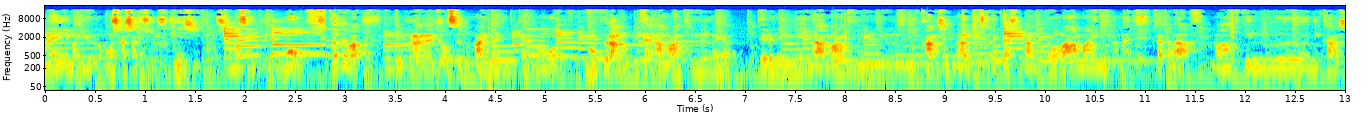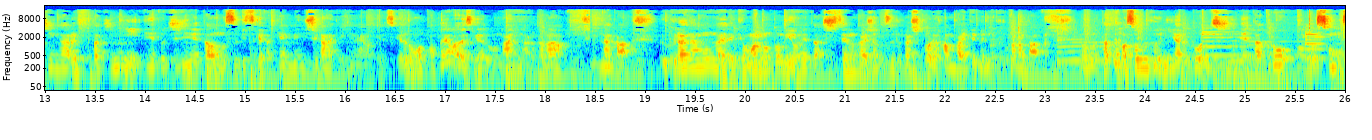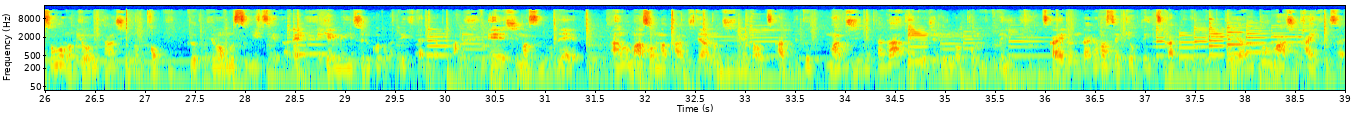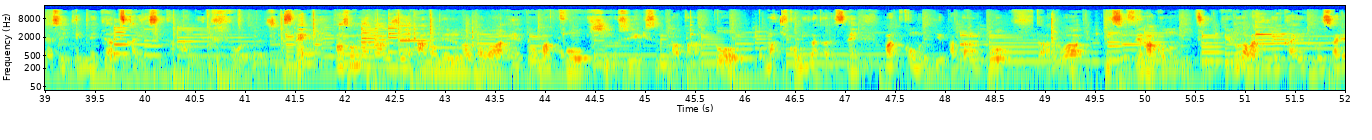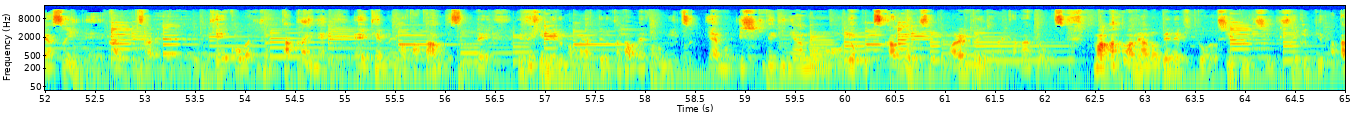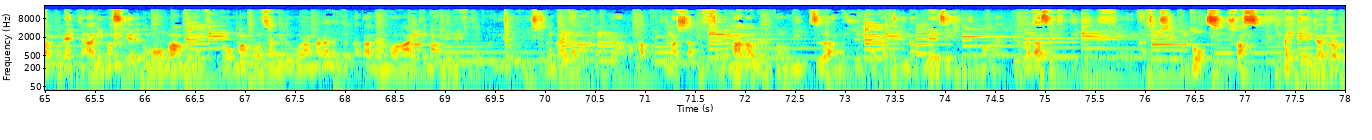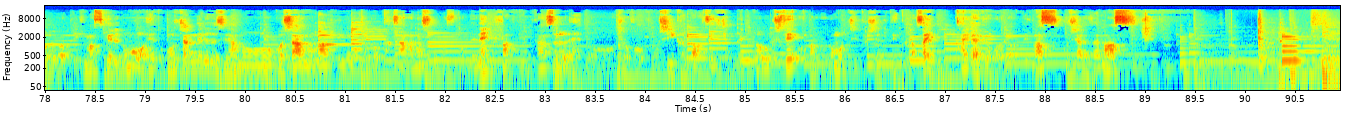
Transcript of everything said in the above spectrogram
ね、今言うのはもしかしたらちょっと不謹慎かもしれませんけれども、例えば、ウクライナ情勢の何々みたいなのを、僕らみたいなマーケティングがやってる人間が、マーケティングに関心がある人に対して何言ってもあんま意味がない。だから、マーケティングに関心がある人たちに、え、ー、と、時事ネタを結びつけた件名にしていかなきゃいけないわけですけれども、例えばですけれども何があるかな？なんか、ウクライナ問題で巨万の富を得たシステム会社のずる賢い販売テクニックとかなんか、うん、例えばそういう風にやると、時事ネタとそもそもの興味関心のトピックっていうのを結びつけたね、件名にすることができたりだとか、えー、しますので、あの、まあ、そんな感じであの、時事ネタを使っていく、まあ、時事ネタが、えー、と自分のトピックに使えるんであれば積極的に使っていくっていうことをやると、まあ、開封されやすい件名っては使いやすいかなというところだったりしますね。まあ、そんな感じで、あの、メルマガは、えっ、と、まあ、好奇心を刺激するパターンと、巻き込み型ですね。巻き込むっていうパターンと、あとは3つですね。まあ、この3つっていうのが、まあ、非常に開封されやすい、えー、開封される傾向が非常に高いね、えー、件名のパターンですので、えー、ぜひメルマガやってる方はね、この3つ、あの、意識的にあの、よく使うようにしてもらえるといいんじゃないかなと思います。まあ、あとはね、あの、ベネフィットをシンプルに刺激していくっていうパターンもね、ありますけれども、まあ、ベネフィットを、まあ、このチャンネルをご覧になられてる方はね、あの、あえてまあ、ベネフィットという必要ないかなと思って、あの、省きました。えー、まあ、なので、ね、この3つ、あの、非常に効果的なので、ぜひメルマガやってる方は積極的に活用していくことをお勧めします。はい、えー、じゃあ今日はこれで終わっていきますけれども、えっ、ー、と、このチャンネルですね、あのー、こうしたあの、マーケティングのことをたくさん話していますのでね、マーケティングに関する、えっ、と、情報が欲しい方はぜひチャンネル登録して、他の動画もチェックしてみてください。はい、では今日はこれで終わっていきます。ご視聴ありがとうございます。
